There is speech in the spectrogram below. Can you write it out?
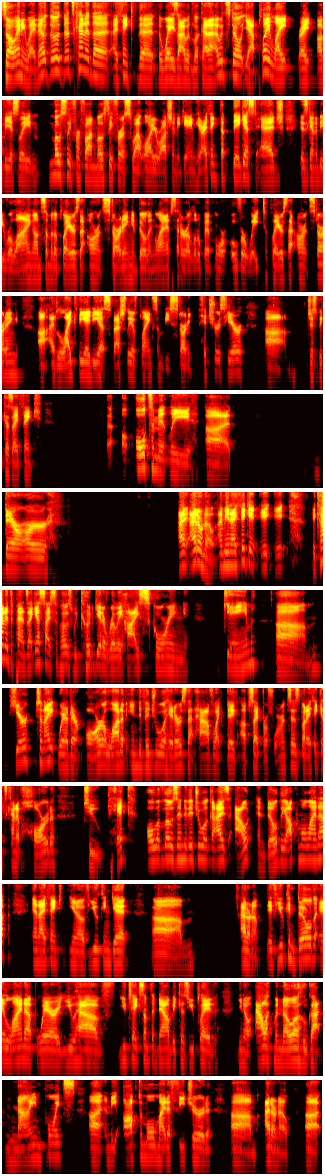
so anyway, th- th- that's kind of the I think the the ways I would look at it. I would still yeah play light, right? Obviously, mostly for fun, mostly for a sweat while you're watching the game here. I think the biggest edge is going to be relying on some of the players that aren't starting and building lineups that are a little bit more overweight to players that aren't starting. Uh, I like the idea, especially of playing some of these starting pitchers here, um, just because I think uh, ultimately uh, there are I, I don't know. I mean, I think it it it, it kind of depends. I guess I suppose we could get a really high scoring game um here tonight where there are a lot of individual hitters that have like big upside performances, but I think it's kind of hard to pick all of those individual guys out and build the optimal lineup. And I think, you know, if you can get um I don't know. If you can build a lineup where you have you take something down because you played you know Alek Manoah who got nine points uh, and the optimal might have featured um, I don't know uh,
